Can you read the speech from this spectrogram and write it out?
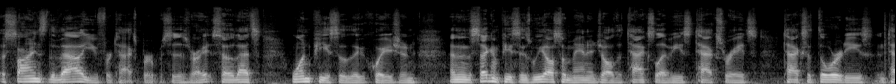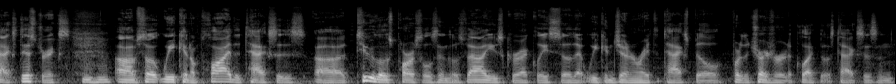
assigns the value for tax purposes, right? So that's one piece of the equation, and then the second piece is we also manage all the tax levies, tax rates, tax authorities, and tax districts, mm-hmm. uh, so we can apply the taxes uh, to those parcels and those values correctly, so that we can generate the tax bill for the treasurer to collect those taxes and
